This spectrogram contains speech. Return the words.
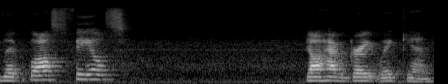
lip gloss feels? Y'all have a great weekend.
